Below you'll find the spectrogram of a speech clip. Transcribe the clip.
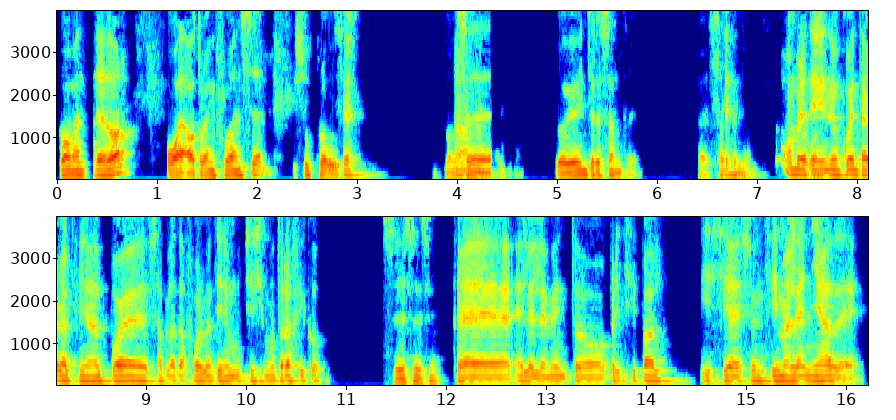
como vendedor o a otro influencer y sus productos. Entonces, lo veo interesante. Hombre, teniendo en cuenta que al final, pues, esa plataforma tiene muchísimo tráfico. Sí, sí, sí. Que es el elemento principal. Y si a eso encima le añade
